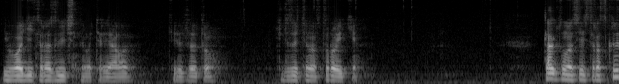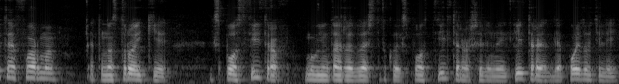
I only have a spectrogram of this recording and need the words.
и вводить различные материалы через, эту, через эти настройки. Также у нас есть раскрытая форма, это настройки Exposed фильтров. Мы будем также разбирать, что такое Exposed фильтр, расширенные фильтры для пользователей.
